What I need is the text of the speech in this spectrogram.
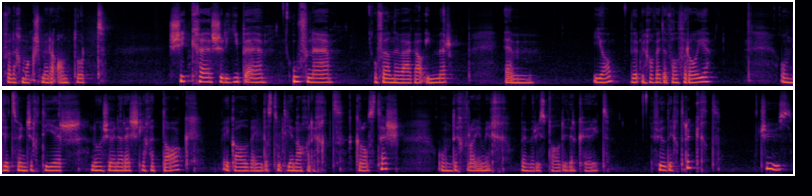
Vielleicht magst du mir eine Antwort schicken, schreiben, aufnehmen, auf welchen Weg auch immer. Ähm, ja, würde mich auf jeden Fall freuen. Und jetzt wünsche ich dir noch einen schönen restlichen Tag, egal wenn dass du die Nachricht gelost hast. Und ich freue mich, wenn wir uns bald wieder hören. Fühl dich drückt. Tschüss.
